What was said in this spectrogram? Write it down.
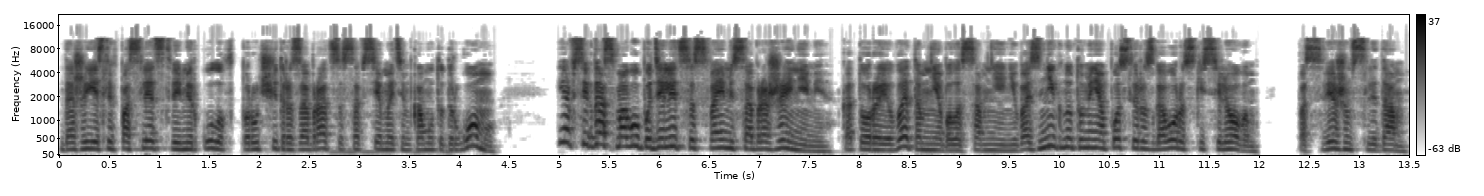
Даже если впоследствии Меркулов поручит разобраться со всем этим кому-то другому, я всегда смогу поделиться своими соображениями, которые, в этом не было сомнений, возникнут у меня после разговора с Киселевым, по свежим следам.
